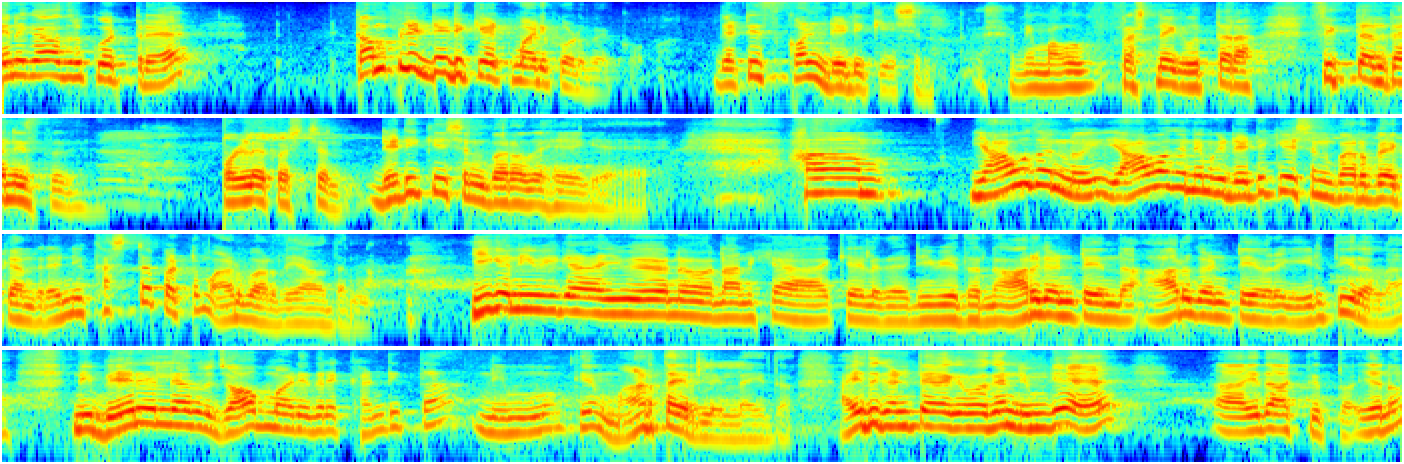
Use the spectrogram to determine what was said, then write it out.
ಏನಿಗಾದರೂ ಕೊಟ್ಟರೆ ಕಂಪ್ಲೀಟ್ ಡೆಡಿಕೇಟ್ ಮಾಡಿ ಕೊಡಬೇಕು ದಟ್ ಈಸ್ ಕಾಲ್ಡ್ ಡೆಡಿಕೇಶನ್ ನಿಮ್ಮ ಪ್ರಶ್ನೆಗೆ ಉತ್ತರ ಸಿಕ್ತಂತ ಅನಿಸ್ತದೆ. ಒಳ್ಳೆ ಕ್ವಶನ್ ಡೆಡಿಕೇಶನ್ ಬರೋದು ಹೇಗೆ? ಹಾಂ ಯಾವುದನ್ನು ಯಾವಾಗ ನಿಮಗೆ ಡೆಡಿಕೇಶನ್ ಬರಬೇಕಂದ್ರೆ ನೀವು ಕಷ್ಟಪಟ್ಟು ಮಾಡಬಾರ್ದು ಯಾವುದನ್ನು. ಈಗ ನೀವೀಗ ಏನು ನಾನು ಕೇಳಿದೆ ನೀವು ಇದನ್ನು ಆರು ಗಂಟೆಯಿಂದ ಆರು ಗಂಟೆಯವರೆಗೆ ಇರ್ತೀರಲ್ಲ ನೀವು ಬೇರೆ ಎಲ್ಲಿಯಾದರೂ ಜಾಬ್ ಮಾಡಿದರೆ ಖಂಡಿತ ನಿಮಗೆ ಮಾಡ್ತಾ ಇರಲಿಲ್ಲ ಇದು. ಐದು ಗಂಟೆ ಆಗುವಾಗ ನಿಮಗೆ ಇದಾಗ್ತಿತ್ತು. ಏನು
